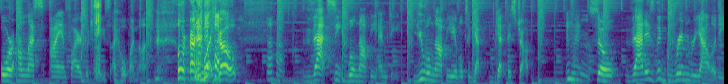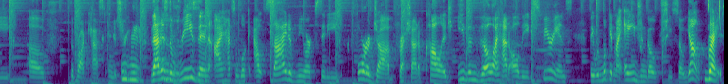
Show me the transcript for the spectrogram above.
or unless I am fired, which please, I hope I'm not, or I'm let go, Uh-huh. that seat will not be empty. You will not be able to get get this job. Mhm. So that is the grim reality of the broadcast industry. Mhm. That is the reason I had to look outside of New York City for a job fresh out of college, even though I had all the experience. They would look at my age and go, "She's so young." right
